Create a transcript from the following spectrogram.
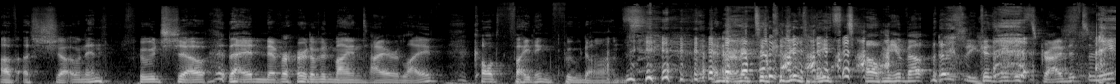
of a shonen food show that I had never heard of in my entire life called Fighting Foodons. and Remington, could you please tell me about this because you described it to me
